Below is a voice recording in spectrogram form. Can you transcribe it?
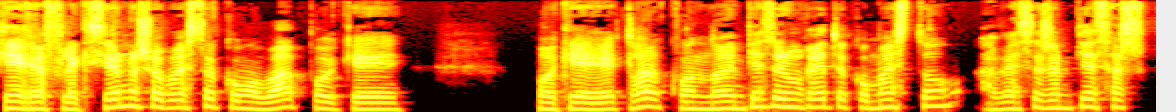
que reflexione sobre esto cómo va porque, porque claro, cuando empiezas un reto como esto, a veces empiezas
